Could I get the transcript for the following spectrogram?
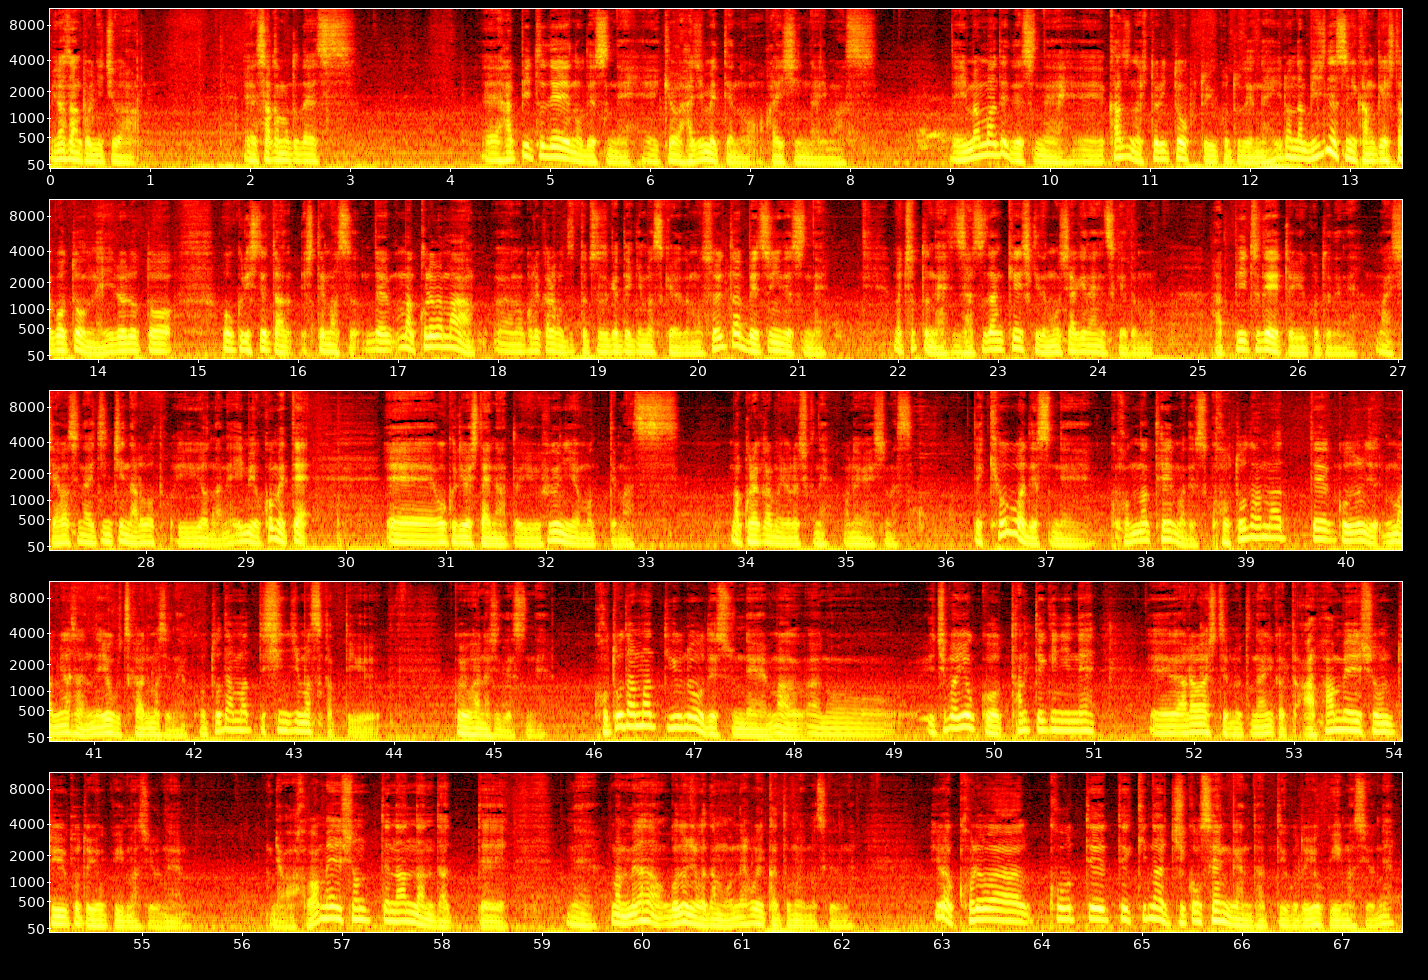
皆さんこんにちは、えー、坂本です、えー、ハッピートデイのですね、えー、今日は初めての配信になります。で今までですね、え数の一人トークということでねいろんなビジネスに関係したことをねいろいろとお送りしてたしてます。でまあこれはまああのこれからもずっと続けていきますけれどもそれとは別にですね、まあ、ちょっとね雑談形式で申し訳ないんですけれどもハッピーツデーということでね、まあ、幸せな一日になろうというような、ね、意味を込めて、えー、お送りをしたいなというふうに思ってます。まあ、これからもよろしくね、お願いします。で、今日はですね、こんなテーマです。言霊ってご存知、まあ皆さんね、よく使われますよね。言霊って信じますかっていう、こういうお話ですね。言霊っていうのをですね、まあ、あの、一番よく端的にね、えー、表してるのって何かってアファメーションということをよく言いますよね。いやアファメーションって何なんだってねまあ皆さんご存知の方もね多いかと思いますけどね要はこれは肯定的な自己宣言だっていうことをよく言いますよね。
